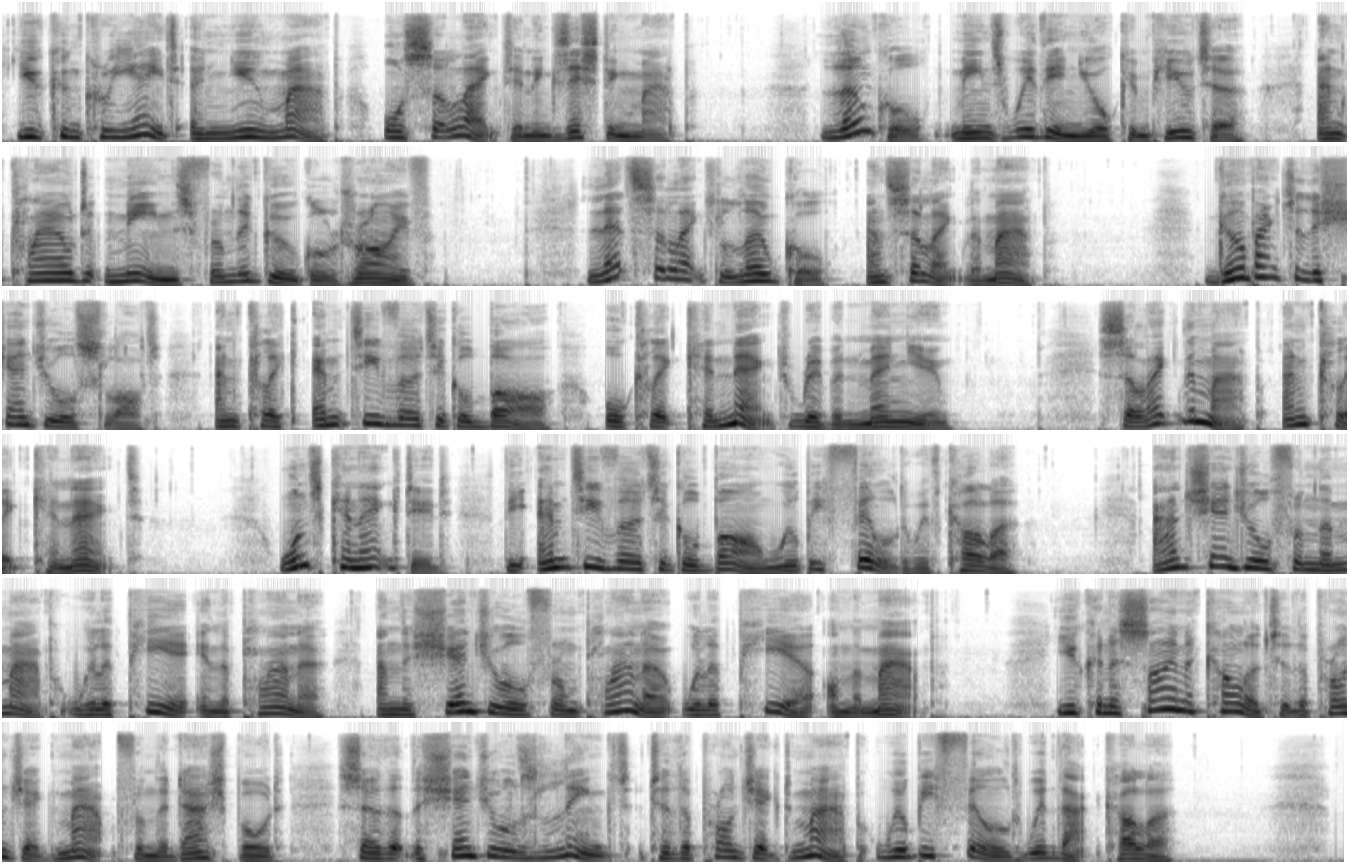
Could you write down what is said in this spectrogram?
You can create a new map or select an existing map. Local means within your computer, and Cloud means from the Google Drive. Let's select Local and select the map. Go back to the Schedule slot and click Empty Vertical Bar or click Connect ribbon menu. Select the map and click Connect. Once connected, the empty vertical bar will be filled with colour. Add Schedule from the map will appear in the planner and the Schedule from Planner will appear on the map. You can assign a colour to the project map from the dashboard so that the schedules linked to the project map will be filled with that colour.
